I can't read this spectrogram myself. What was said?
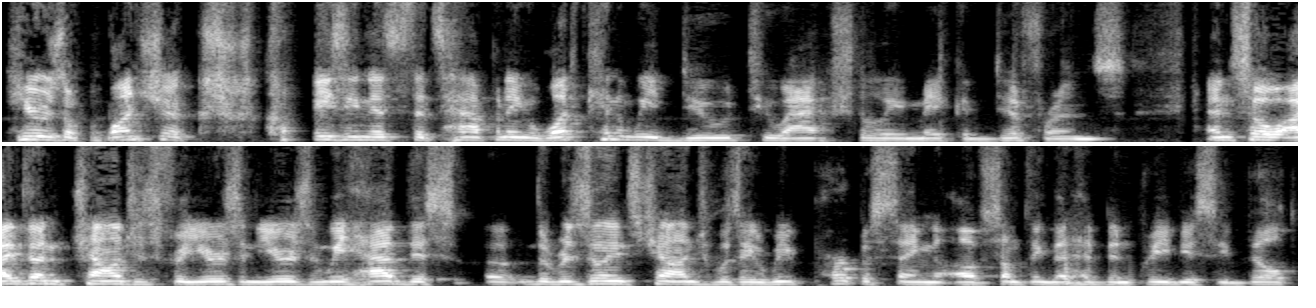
here's a bunch of craziness that's happening. What can we do to actually make a difference? And so I've done challenges for years and years, and we had this. Uh, the resilience challenge was a repurposing of something that had been previously built,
